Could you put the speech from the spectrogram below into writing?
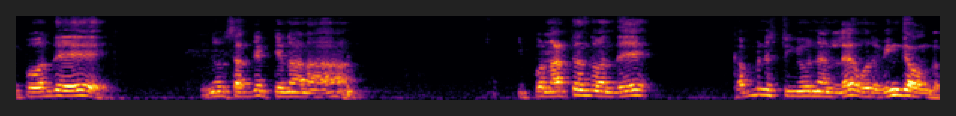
இப்போ வந்து இன்னொரு சப்ஜெக்ட் என்னன்னா இப்போ நடத்துறது வந்து கம்யூனிஸ்ட் யூனியனில் ஒரு விங்கு அவங்க.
